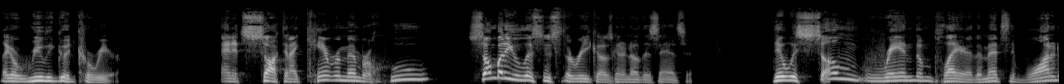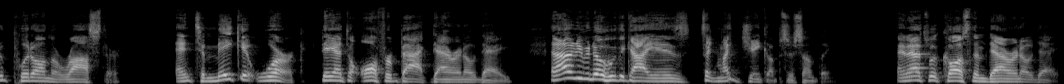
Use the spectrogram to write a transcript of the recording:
like a really good career. And it sucked. And I can't remember who, somebody who listens to the Rico is going to know this answer. There was some random player the Mets wanted to put on the roster. And to make it work, they had to offer back Darren O'Day. And I don't even know who the guy is. It's like Mike Jacobs or something. And that's what cost them Darren O'Day.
